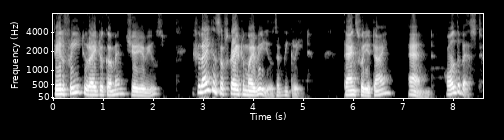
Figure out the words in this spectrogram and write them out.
Feel free to write your comment, share your views. If you like and subscribe to my videos, that'd be great. Thanks for your time and all the best.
